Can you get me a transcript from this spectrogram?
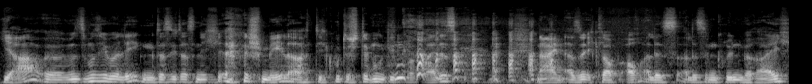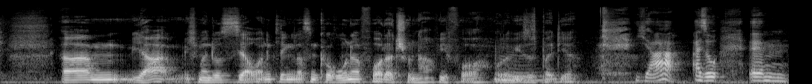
Ja, äh, jetzt muss ich überlegen, dass ich das nicht äh, schmäler, die gute Stimmung, die du verbreitest. Nein, also ich glaube auch alles, alles im grünen Bereich. Ähm, ja, ich meine, du hast es ja auch anklingen lassen, Corona fordert schon nach wie vor. Oder wie ist es bei dir? Ja, also ähm,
